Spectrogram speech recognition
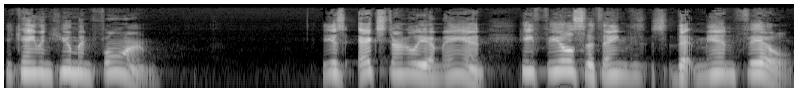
He came in human form. He is externally a man. He feels the things that men feel.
